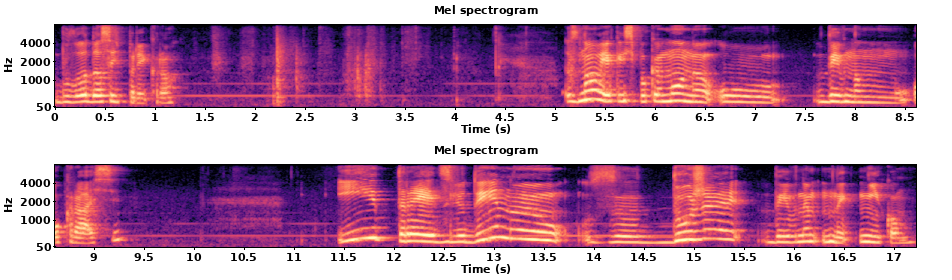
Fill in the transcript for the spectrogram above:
Було досить прикро. Знову якийсь покемон у дивному окрасі. І трейд з людиною з дуже дивним ніком.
